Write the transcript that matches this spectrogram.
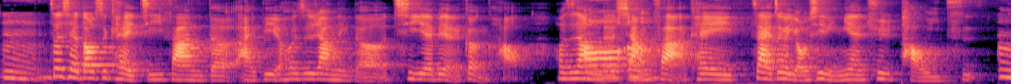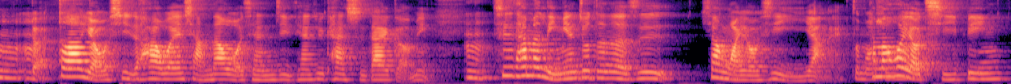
嗯，这些都是可以激发你的 idea，或是让你的企业变得更好。或是让你的想法可以在这个游戏里面去跑一次。嗯嗯，对。说到游戏的话，我也想到我前几天去看《时代革命》。嗯，其实他们里面就真的是像玩游戏一样，哎，怎么？他们会有骑兵，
